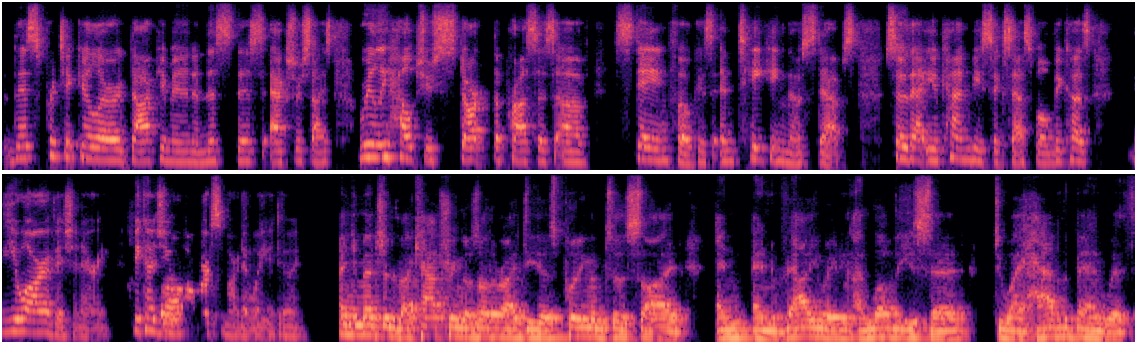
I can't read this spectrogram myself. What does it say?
this particular document and this this exercise really helps you start the process of staying focused and taking those steps so that you can be successful because you are a visionary because well, you are smart at what you're doing. And you mentioned about capturing those other ideas, putting them to the side and and evaluating. I love that you said do I have the bandwidth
